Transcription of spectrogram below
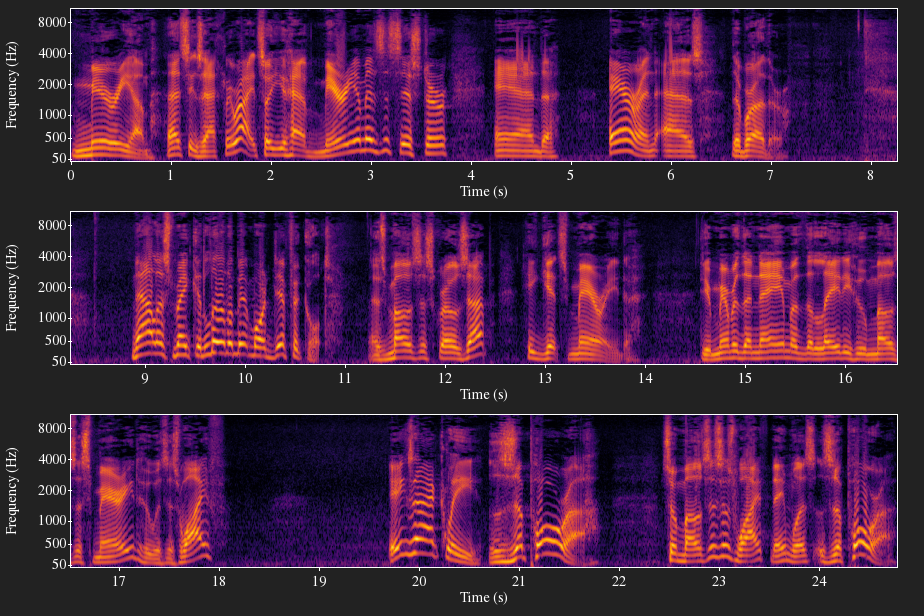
Miriam. That's exactly right. So you have Miriam as a sister and Aaron as the brother. Now let's make it a little bit more difficult. As Moses grows up, he gets married. Do you remember the name of the lady who Moses married, who was his wife? Exactly, Zipporah. So Moses' wife name was Zipporah.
